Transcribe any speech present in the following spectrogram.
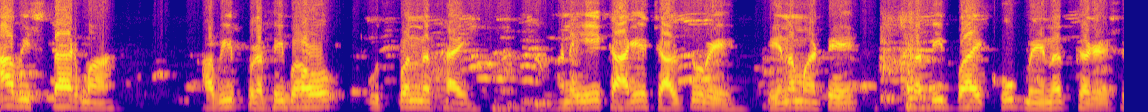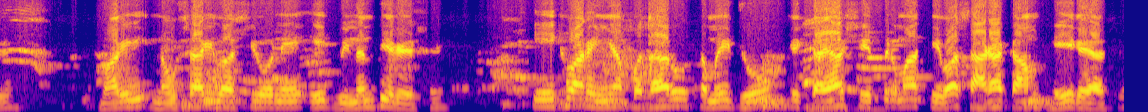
આ વિસ્તારમાં આવી પ્રતિભાઓ ઉત્પન્ન થાય અને એ કાર્ય ચાલતું રહે તેના માટે પ્રદીપભાઈ ખૂબ મહેનત કરે છે. મારી નવસારીવાસીઓને એક વિનંતી રહેશે કે એકવાર અહીંયા પધારો, તમે જો કે કયા ક્ષેત્રમાં કેવા સારા કામ થઈ રહ્યા છે.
